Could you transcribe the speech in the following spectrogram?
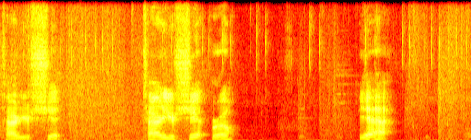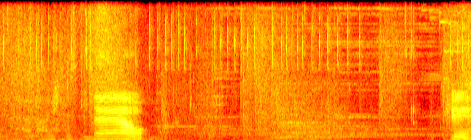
Tired of your shit. Tired of your shit, bro. Yeah. Ow. Eh.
